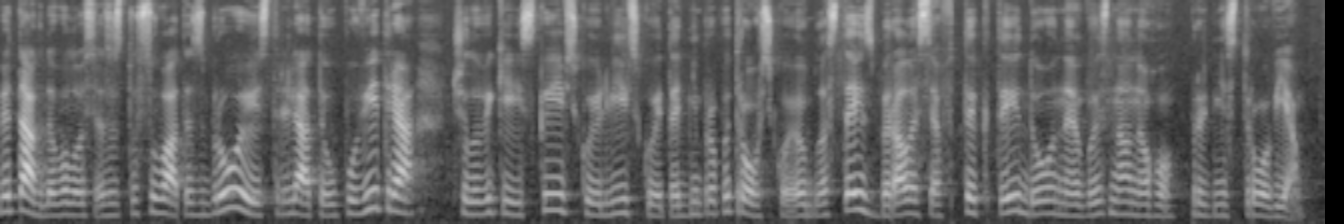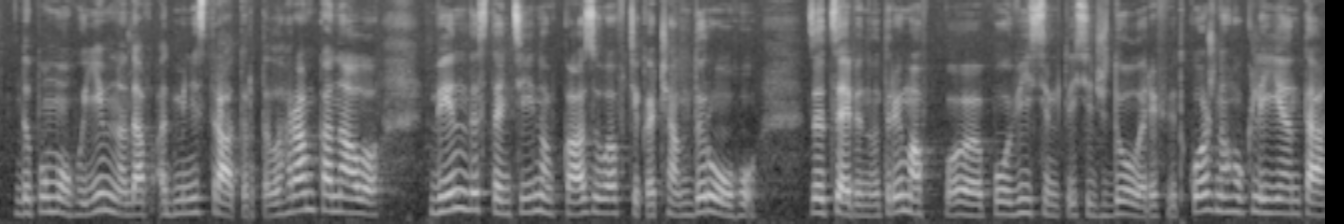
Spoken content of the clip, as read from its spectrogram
Відтак довелося застосувати зброю і стріляти у повітря. Чоловіки із Київської, Львівської та Дніпропетровської областей збиралися втекти до невизнаного Придністров'я. Допомогу їм надав адміністратор телеграм-каналу. Він дистанційно вказував втікачам дорогу. За це він отримав е, по 8 тисяч доларів від кожного клієнта.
